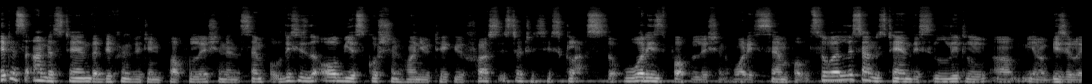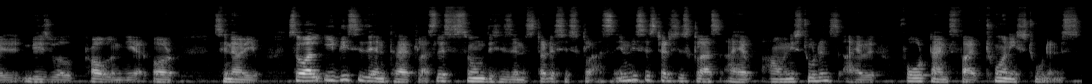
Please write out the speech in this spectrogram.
Let us understand the difference between population and sample. This is the obvious question when you take your first statistics class. So what is population? What is sample? So well, let's understand this little um, you know visual visual problem here or scenario. So well, this is the entire class. Let's assume this is a statistics class. In this statistics class, I have how many students? I have 4 times 5, 20 students.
